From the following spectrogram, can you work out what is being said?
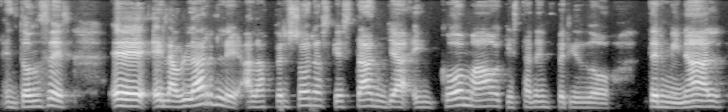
Entonces, eh, el hablarle a las personas que están ya en coma o que están en periodo terminal,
